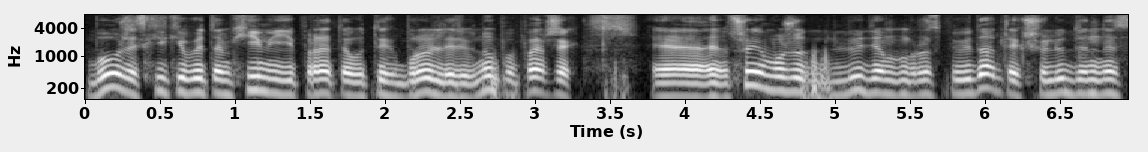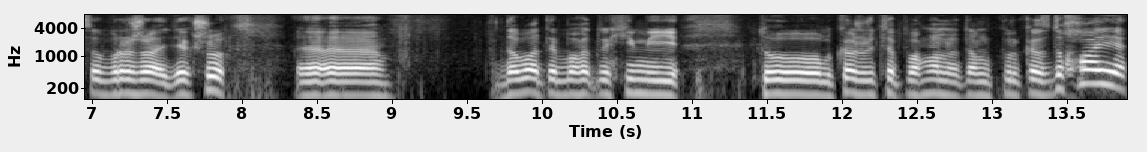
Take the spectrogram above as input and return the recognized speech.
Боже, скільки ви там хімії прете у тих бройлерів. Ну, по-перше, е, що я можу людям розповідати, якщо люди не соображають? Якщо е, давати багато хімії, то кажуть, це погано, там курка здохає.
